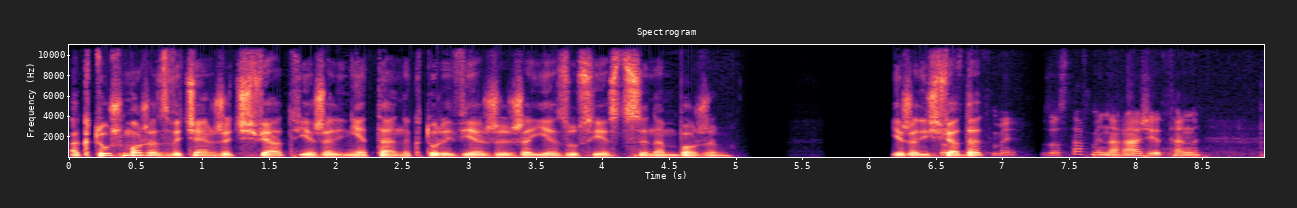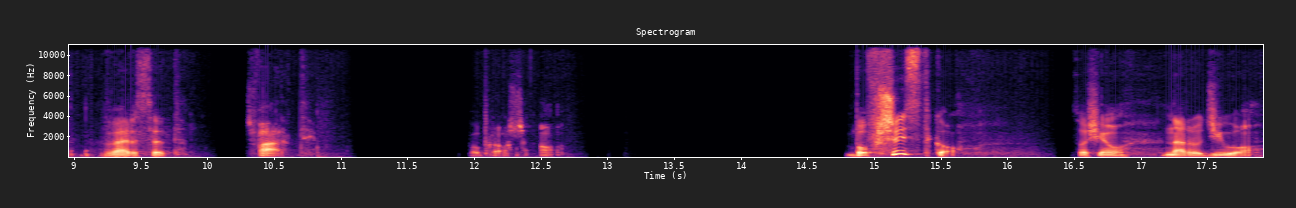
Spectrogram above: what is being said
A któż może zwyciężyć świat, jeżeli nie ten, który wierzy, że Jezus jest Synem Bożym? Jeżeli świadectwo. Zostawmy, zostawmy na razie ten werset czwarty. Poproszę. O. Bo wszystko, co się narodziło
